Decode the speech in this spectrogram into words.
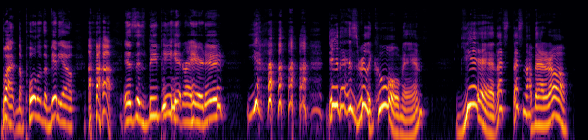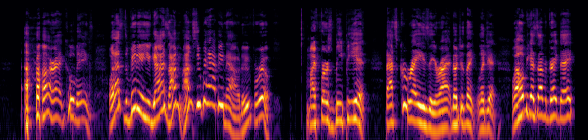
but the pull of the video is this BP hit right here, dude. Yeah, dude, that is really cool, man. Yeah, that's that's not bad at all. all right, cool beans. Well, that's the video, you guys. I'm I'm super happy now, dude, for real. My first BP hit. That's crazy, right? Don't you think? Legit. Well, I hope you guys have a great day.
